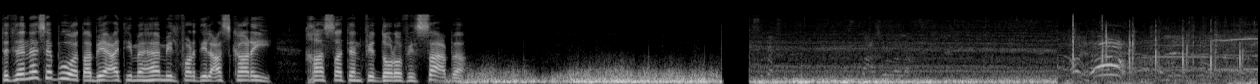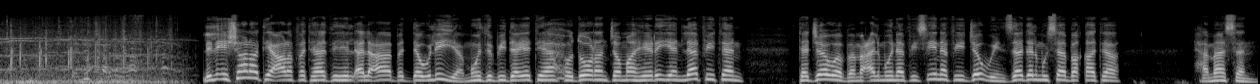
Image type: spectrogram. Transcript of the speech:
تتناسب وطبيعة مهام الفرد العسكري خاصة في الظروف الصعبة. للإشارة عرفت هذه الألعاب الدولية منذ بدايتها حضورا جماهيريا لافتا تجاوب مع المنافسين في جو زاد المسابقة حماسا.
